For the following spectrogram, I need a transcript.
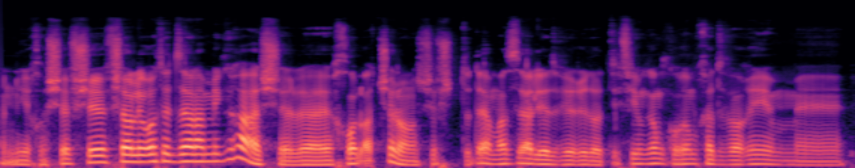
אני חושב שאפשר לראות את זה על המגרש, של היכולות שלו, אני חושב שאתה יודע מה זה עליות וירידות, לפעמים גם קורים לך דברים uh,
